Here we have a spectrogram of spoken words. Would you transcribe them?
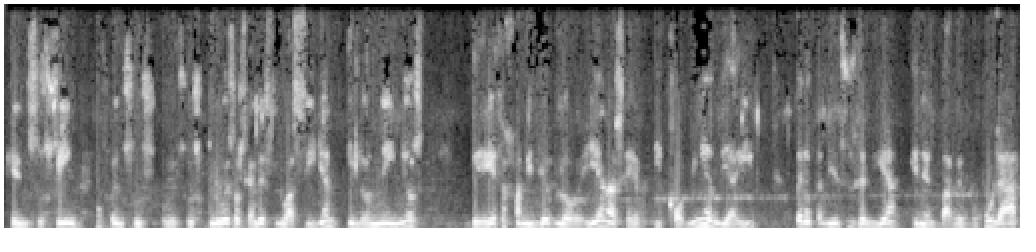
que en sus fincas o en sus, en sus clubes sociales lo hacían y los niños de esas familias lo veían hacer y comían de ahí, pero también sucedía en el barrio popular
